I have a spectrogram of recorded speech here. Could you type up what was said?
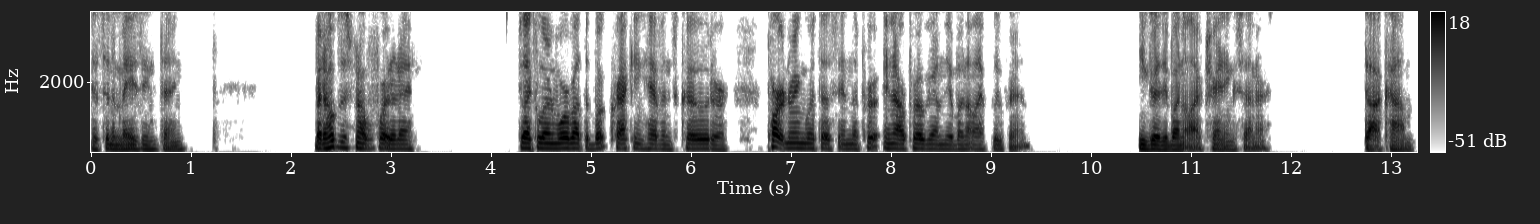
It's an amazing thing. But I hope this has been helpful for today. If you'd like to learn more about the book Cracking Heaven's Code or partnering with us in the pro- in our program, the Abundant Life Blueprint, you can go to the Abundant Life Training Center.com.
